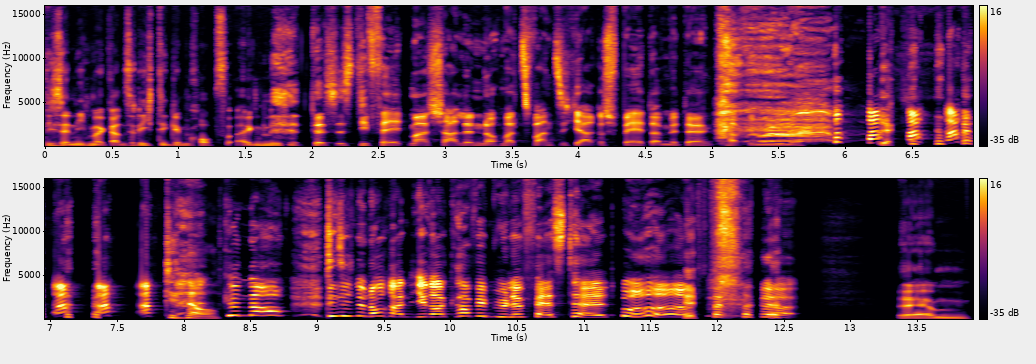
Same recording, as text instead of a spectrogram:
Die ist ja nicht mal ganz richtig im Kopf eigentlich. Das ist die Feldmarschallin nochmal 20 Jahre später mit der Kaffeemühle. Genau. Genau. Die sich nur noch an ihrer Kaffeemühle festhält. ja. Ähm,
